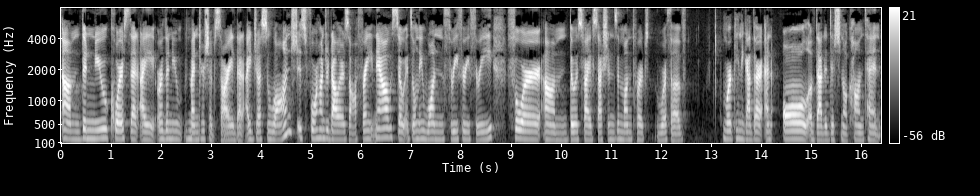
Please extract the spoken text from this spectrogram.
Um, the new course that I, or the new mentorship, sorry, that I just launched is $400 off right now. So it's only 1333 for um, those five sessions a month worth, worth of working together and all of that additional content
